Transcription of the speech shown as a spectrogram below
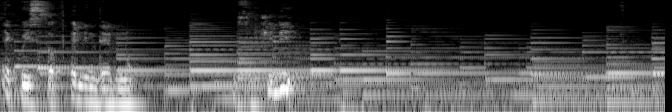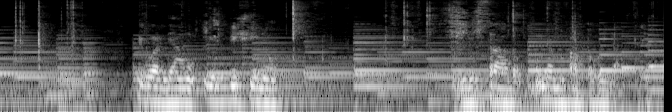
E questo è l'interno questo cd e guardiamo il vicino illustrato come abbiamo fatto con gli altri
